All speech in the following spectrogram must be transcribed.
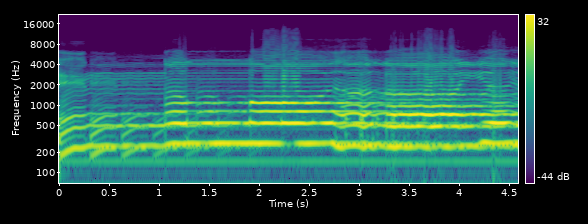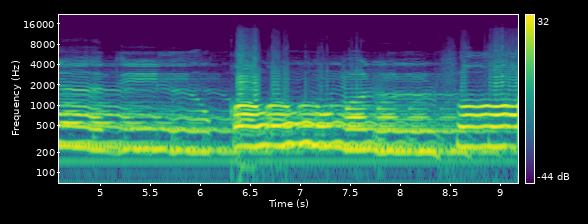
إن الله لا يهدي القوم الفاسقين.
